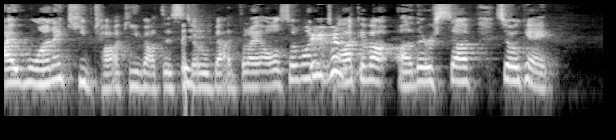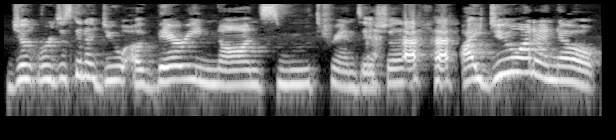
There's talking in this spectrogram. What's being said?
I want to keep talking about this so bad, but I also want to talk about other stuff. So, okay, just, we're just going to do a very non smooth transition. I do want to know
